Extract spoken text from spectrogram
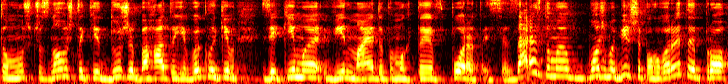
тому що знову ж таки дуже багато є викликів, з якими він має допомогти впоратися. Зараз думаю, можемо більше поговорити про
